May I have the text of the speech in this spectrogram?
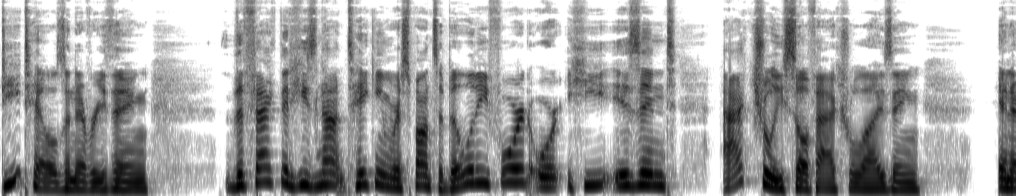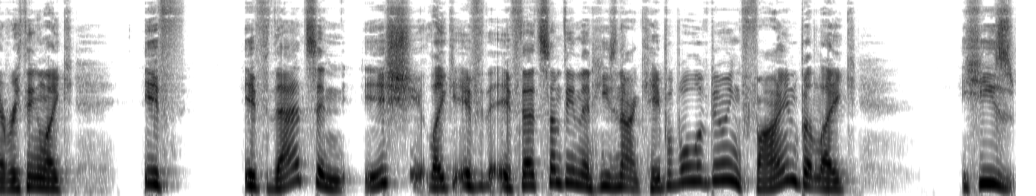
details and everything. The fact that he's not taking responsibility for it or he isn't actually self-actualizing and everything like if if that's an issue like if if that's something that he's not capable of doing fine but like he's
